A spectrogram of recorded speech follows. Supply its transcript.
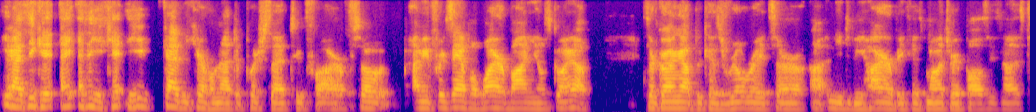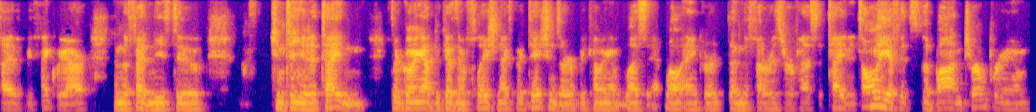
you know, I think it, I, I, think you can't. You got to be careful not to push that too far. So, I mean, for example, why are bond yields going up? they're going up because real rates are uh, need to be higher because monetary policy is not as tight as we think we are, and the Fed needs to continue to tighten. They're going up because inflation expectations are becoming less well anchored. Then the Federal Reserve has to tighten. It's only if it's the bond term premium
